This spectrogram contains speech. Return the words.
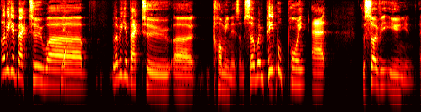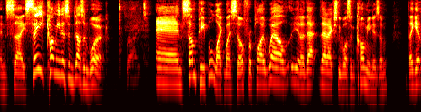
let me get back to uh, yeah. let me get back to uh, communism. So when people mm-hmm. point at the Soviet Union and say, see, communism doesn't work. Right. And some people, like myself, reply, well, you know, that, that actually wasn't communism. They get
